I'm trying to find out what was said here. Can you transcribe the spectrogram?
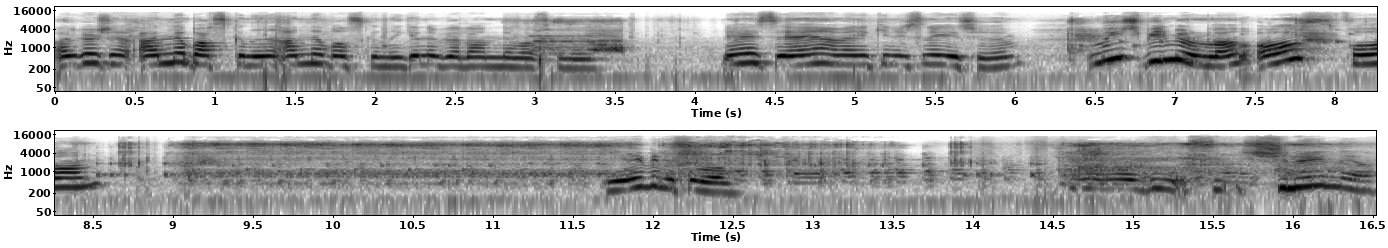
Arkadaşlar anne baskını, anne baskını, gene bir anne baskını. Neyse hemen ikincisine geçelim. Bunu hiç bilmiyorum lan. Az falan. Yeni birisi bu. Şineyin ne ya?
